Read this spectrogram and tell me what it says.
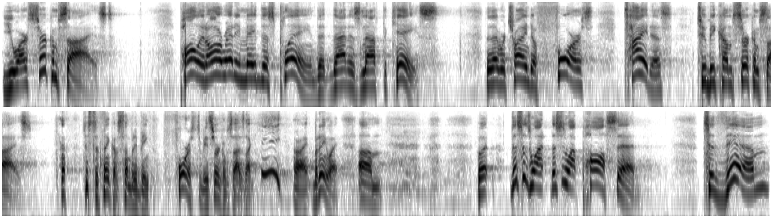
you are circumcised. Paul had already made this plain that that is not the case. That they were trying to force Titus to become circumcised. Just to think of somebody being forced to be circumcised, like, Ee! all right. But anyway, um, but this is what this is what Paul said. To them,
